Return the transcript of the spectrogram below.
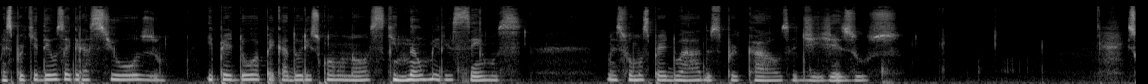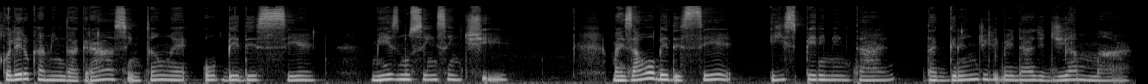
mas porque Deus é gracioso e perdoa pecadores como nós que não merecemos, mas fomos perdoados por causa de Jesus. Escolher o caminho da graça, então, é obedecer, mesmo sem sentir, mas ao obedecer e experimentar da grande liberdade de amar,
